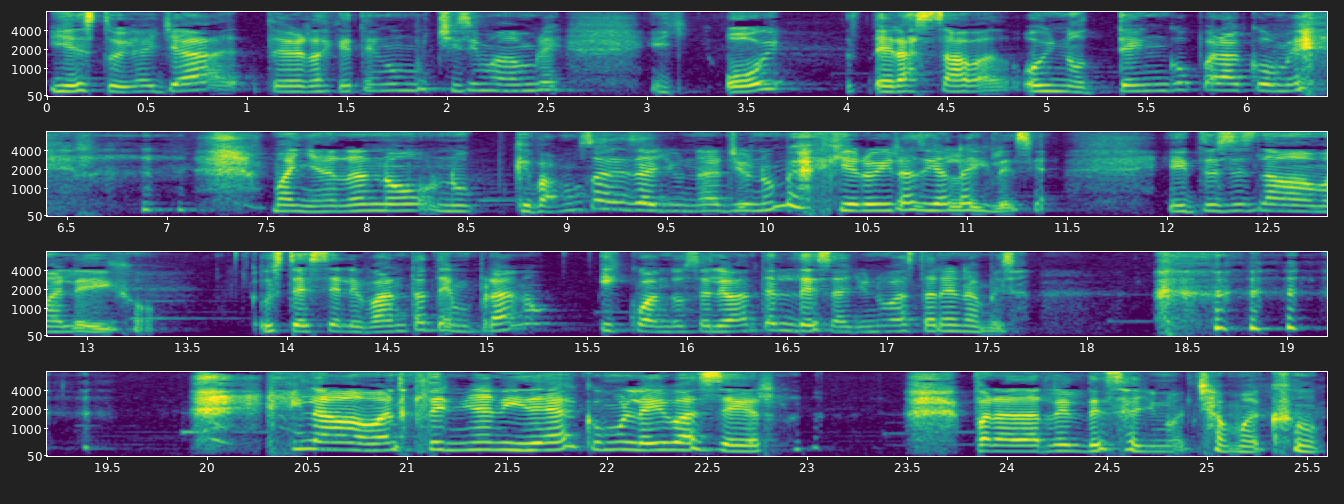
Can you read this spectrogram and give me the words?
y estoy allá, de verdad que tengo muchísima hambre y hoy era sábado, hoy no tengo para comer. Mañana no, no, que vamos a desayunar, yo no me quiero ir así a la iglesia. Entonces la mamá le dijo, usted se levanta temprano y cuando se levanta el desayuno va a estar en la mesa. y la mamá no tenía ni idea cómo le iba a hacer para darle el desayuno al chamaco,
